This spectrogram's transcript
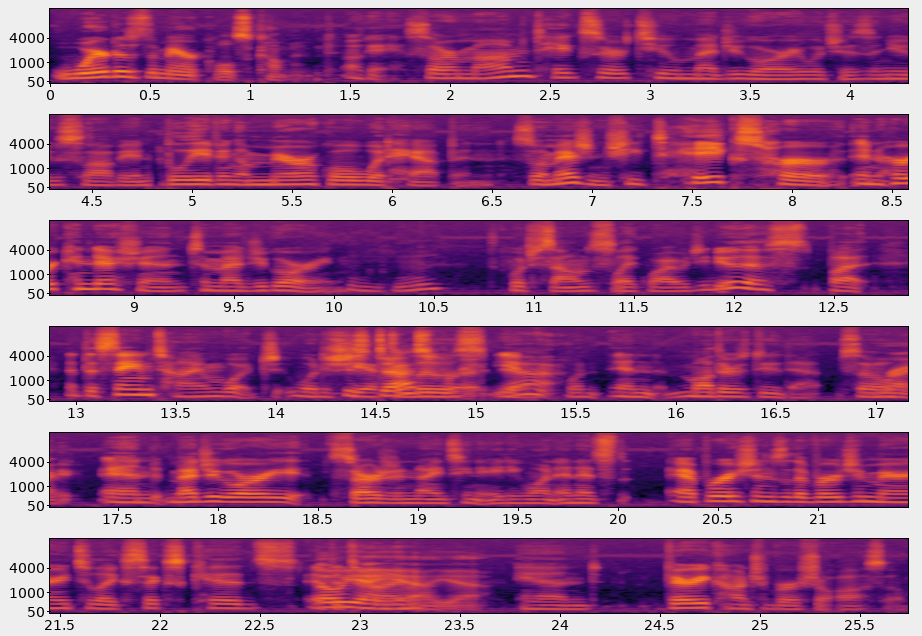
where does the miracles come in? Okay, so her mom takes her to Medjugorje, which is in Yugoslavia, believing a miracle would happen. So imagine she takes her in her condition to Medjugorje, Mm-hmm. Which sounds like why would you do this? But at the same time, what what does she She's have to lose? desperate, yeah. what- and mothers do that. So Right. And Medjugorje started in 1981, and it's apparitions of the Virgin Mary to like six kids at oh the yeah, time, yeah, yeah. and very controversial also.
